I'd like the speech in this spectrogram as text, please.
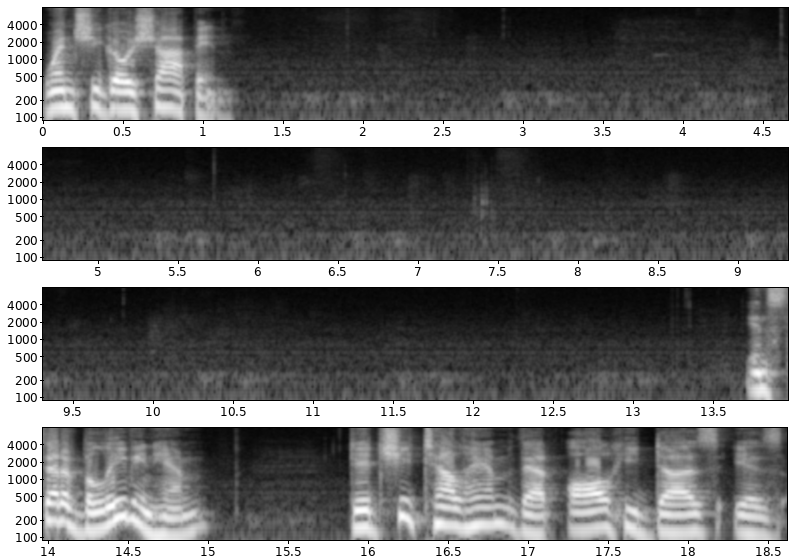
when she goes shopping? Instead of believing him, did she tell him that all he does is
